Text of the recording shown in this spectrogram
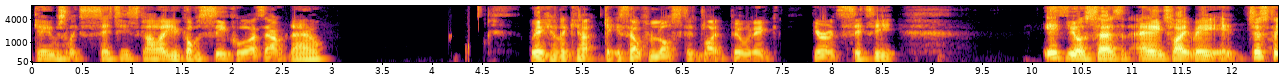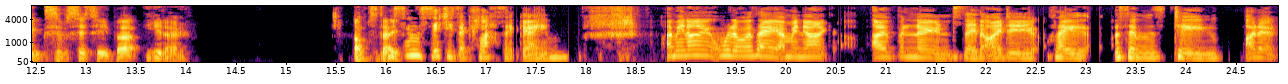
games like City Skyline, you've got the sequel that's out now, where you kind of get yourself lost in like building your own city. If you're a certain age like me, it just think SimCity, but you know, up to date. Sim City's a classic game. I mean, I would always say, I mean, like, I've been known to say that I do play The Sims 2. I don't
